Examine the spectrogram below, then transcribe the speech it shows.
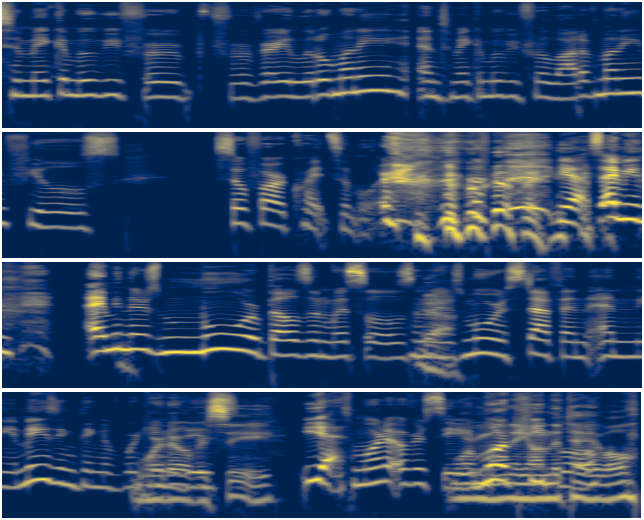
to make a movie for for very little money and to make a movie for a lot of money feels so far quite similar. Really? yes, I mean. I mean, there's more bells and whistles, and Yeah. there's more stuff, and and the amazing thing of working More to with these oversee. Yes, more to oversee. More, More, money people, on the table.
